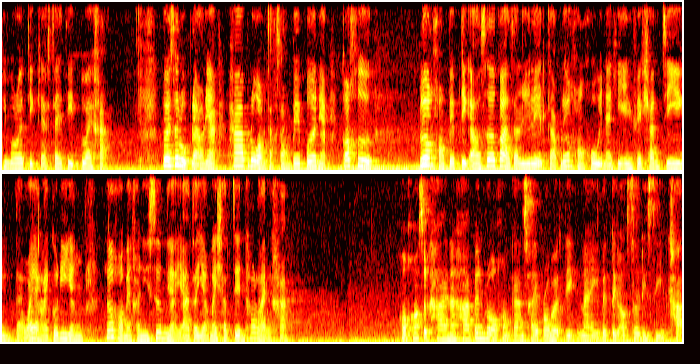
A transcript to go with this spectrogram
hemorrhagic gastritis ด้วยค่ะ โดยสรุปแล้วเนี่ยภาพรวมจาก2เปเปอร์เนี่ยก็คือเรื่องของ peptic ulcer ก็อาจจะ relate กับเรื่องของ covid 19 infection จริง แต่ว่าอย่างไรก็ดียังเรื่องของ mechanism เนี่ยอาจจะยังไม่ชัดเจนเท่าไหร่ค่ะ หัวข้อสุดท้ายนะคะเป็นโรของการใช้โปรไบโอติกใน peptic ulcer disease ค่ะ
